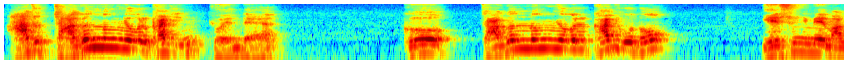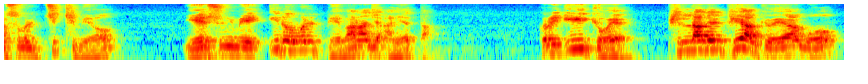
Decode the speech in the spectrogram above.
아주 작은 능력을 가진 교회인데 그 작은 능력을 가지고도 예수님의 말씀을 지키며 예수님의 이름을 배반하지 아니했다. 그리고 이 교회 필라델피아 교회하고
